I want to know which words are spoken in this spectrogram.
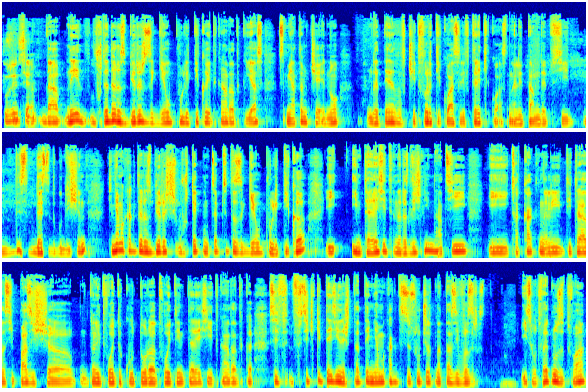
Позиция. Да, не, въобще да разбираш за геополитика и така нататък. И аз смятам, че едно дете в четвърти клас или в трети клас, нали, там дето си 10, 10 годишен, ти няма как да разбираш въобще концепцията за геополитика и интересите на различни нации и как, как нали, ти трябва да си пазиш нали, твоята култура, твоите интереси и така нататък. Всички тези неща, те няма как да се случат на тази възраст. И съответно затова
